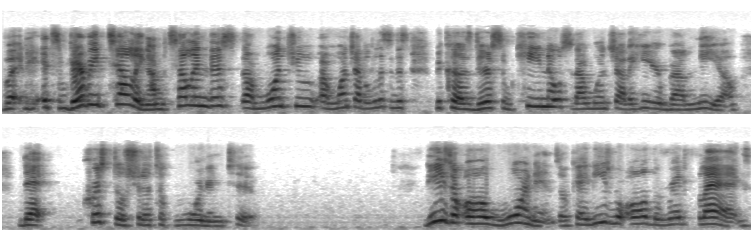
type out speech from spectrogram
But it's very telling. I'm telling this. I want you. I want y'all to listen to this because there's some keynotes that I want y'all to hear about Ne-Yo that Crystal should have took warning too. These are all warnings, okay? These were all the red flags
